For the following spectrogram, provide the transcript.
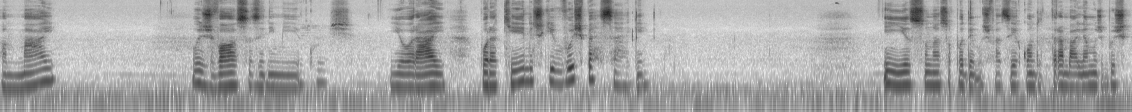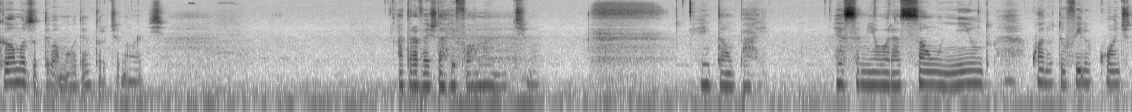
Amai os vossos inimigos e orai por aqueles que vos perseguem. E isso nós só podemos fazer quando trabalhamos, buscamos o teu amor dentro de nós através da reforma íntima. Então, Pai, essa minha oração unindo quando teu filho conte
